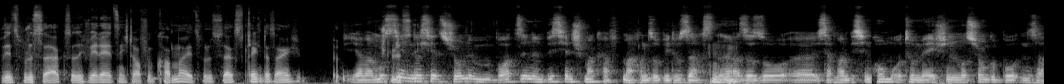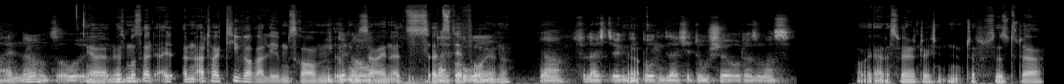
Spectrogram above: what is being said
jetzt wo du es sagst, also ich wäre da jetzt nicht drauf gekommen, aber jetzt wo du es sagst, klingt das eigentlich, Ja, man muss denen das jetzt schon im Wortsinne ein bisschen schmackhaft machen, so wie du sagst. Ne? Mhm. Also so, äh, ich sag mal, ein bisschen Home Automation muss schon geboten sein. Ne? Und so, ja, ähm, das muss halt ein attraktiverer Lebensraum Genau. irgendwie sein, als, als der vorher, ne? Ja, vielleicht irgendwie Ja. bodengleiche Dusche oder sowas. Oh ja, das wäre natürlich, das, das da,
